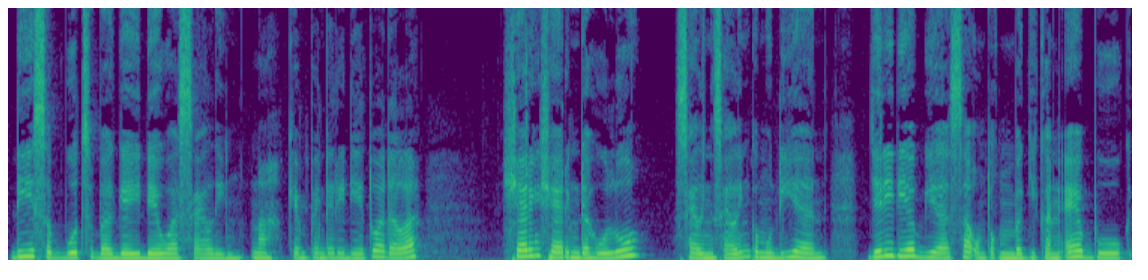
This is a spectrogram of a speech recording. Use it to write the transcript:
disebut sebagai Dewa Selling. Nah, campaign dari dia itu adalah sharing-sharing dahulu, selling-selling kemudian. Jadi dia biasa untuk membagikan e-book,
